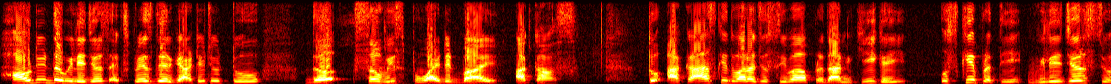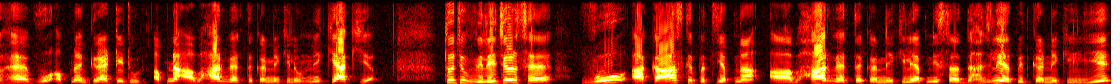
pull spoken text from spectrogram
how did the villagers express their gratitude to the service provided by Akash? तो आकाश के द्वारा जो सेवा प्रदान की गई उसके प्रति विलेजर्स जो है वो अपना ग्रेटिट्यूड अपना आभार व्यक्त करने के लिए उन्होंने क्या किया तो जो विलेजर्स है वो आकाश के प्रति अपना आभार व्यक्त करने के लिए, अपनी श्रद्धांजलि अर्पित करने के लिए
